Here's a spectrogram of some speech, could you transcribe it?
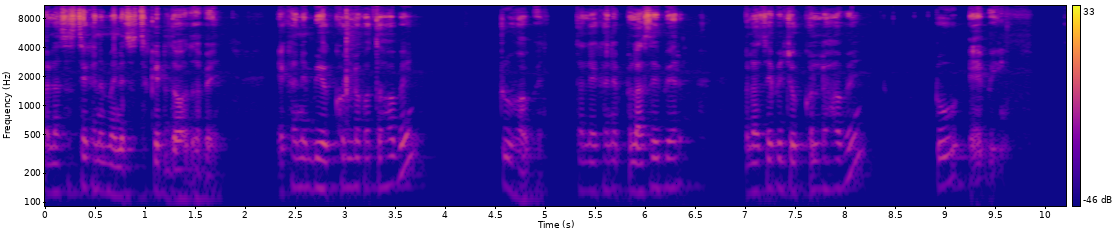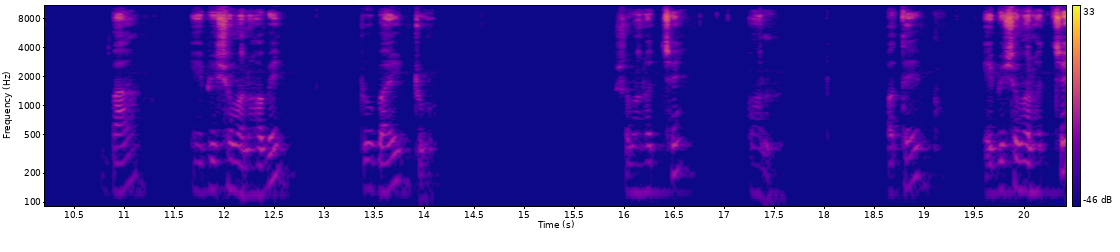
প্লাস আছে, এখানে মাইনাস আছে, কেটে দেওয়া যাবে। এখানে বিয়োগ করলে কত হবে? টু হবে। তাহলে এখানে প্লাস এ বিয়ের প্লাস এ বি যোগ করলে হবে টু এ বি বা এ বি সমান হবে টু বাই টু সমান হচ্ছে ওয়ান অতএব এ বি সমান হচ্ছে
